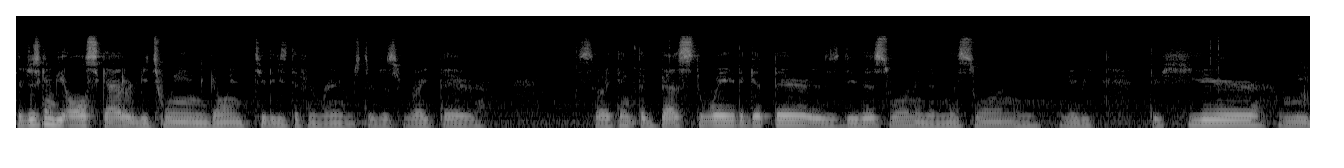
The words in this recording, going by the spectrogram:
They're just going to be all scattered between going to these different rooms. They're just right there. So I think the best way to get there is do this one and then this one and maybe do here. Let me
